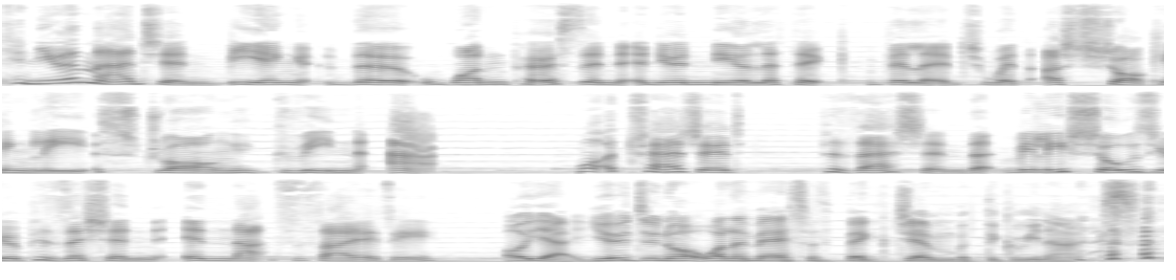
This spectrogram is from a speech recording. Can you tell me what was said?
Can you imagine being the one person in your Neolithic village with a shockingly strong green axe? What a treasured possession that really shows your position in that society. Oh, yeah, you do not want to mess with Big Jim with the green axe.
